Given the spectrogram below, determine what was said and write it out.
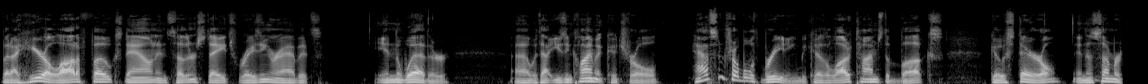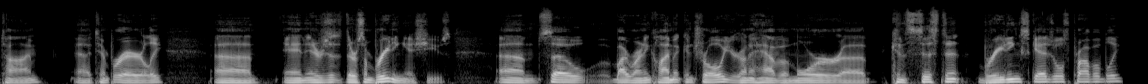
but I hear a lot of folks down in southern states raising rabbits in the weather uh, without using climate control have some trouble with breeding because a lot of times the bucks go sterile in the summertime uh, temporarily, uh, and there's just, there's some breeding issues. Um, so by running climate control, you're going to have a more uh, consistent breeding schedules probably.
